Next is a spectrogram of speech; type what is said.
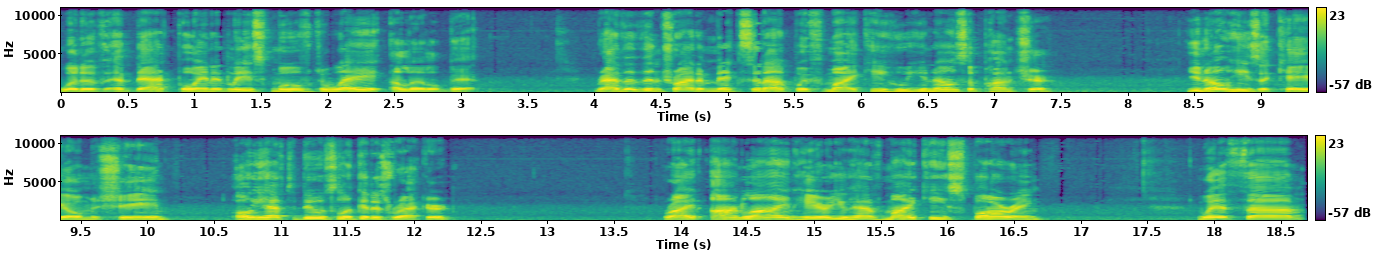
would have, at that point, at least moved away a little bit. Rather than try to mix it up with Mikey, who you know's a puncher. You know he's a KO machine. All you have to do is look at his record. Right? Online here, you have Mikey sparring with um,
